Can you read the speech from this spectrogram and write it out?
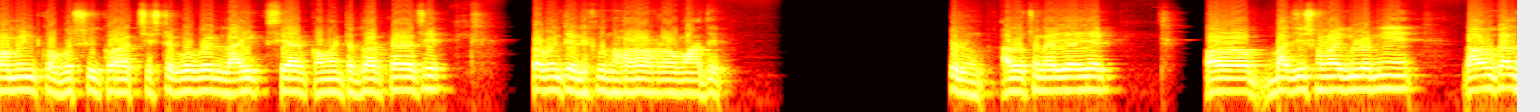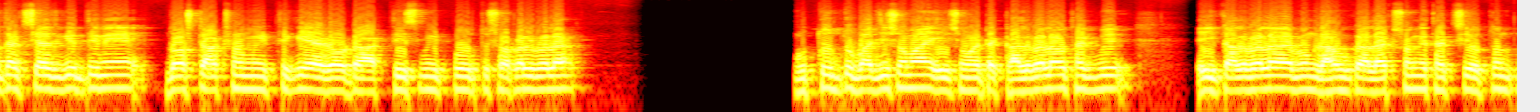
কমেন্ট অবশ্যই করার চেষ্টা করবেন। লাইক শেয়ার কমেন্টটা দরকার আছে। কমেন্টে লিখুন, হর হর মহাদেব। চলুন, আলোচনায় যাই যাক। বাজে সময়গুলো নিয়ে রাহুকাল থাকছে আজকের দিনে দশটা আঠারো মিনিট থেকে এগারোটা আটত্রিশ মিনিট পর্যন্ত সকালবেলা। অত্যন্ত বাজে সময়, এই সময়টা কালবেলাও থাকবে। এই কালবেলা এবং রাহুকাল একসঙ্গে থাকছে, অত্যন্ত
